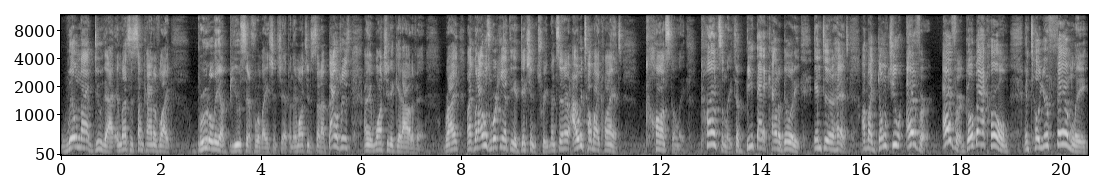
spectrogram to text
will not do that unless it's some kind of like brutally abusive relationship and they want you to set up boundaries and they want you to get out of it, right? Like when I was working at the addiction treatment center, I would tell my clients constantly, constantly to beat that accountability into their heads. I'm like, don't you ever, ever go back home and tell your family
